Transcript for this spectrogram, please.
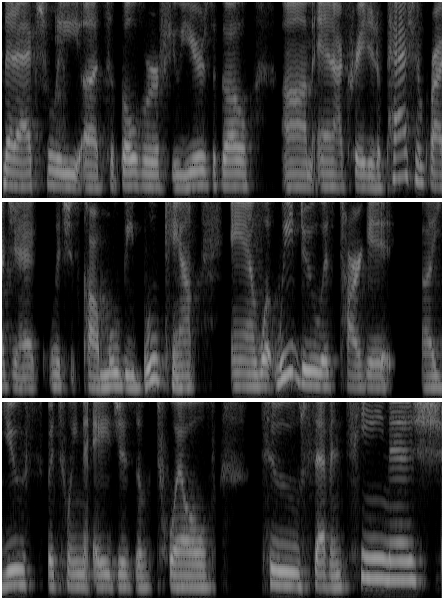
that I actually uh, took over a few years ago. Um, and I created a passion project, which is called Movie Boot Camp. And what we do is target uh, youth between the ages of 12 to 17 ish.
